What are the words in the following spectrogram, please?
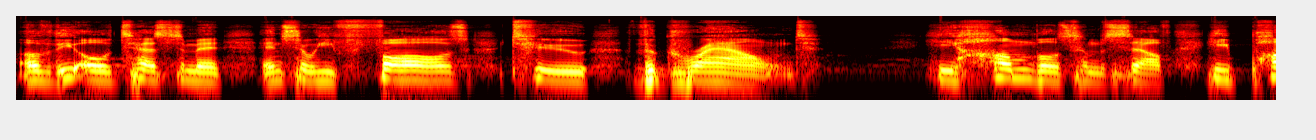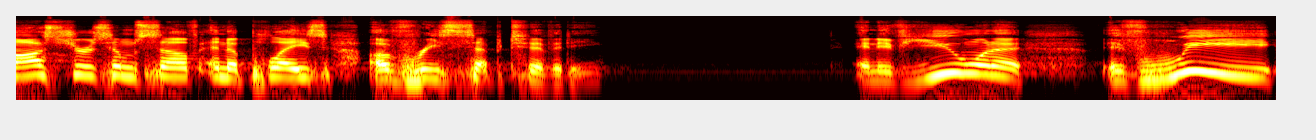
of the Old Testament. And so he falls to the ground. He humbles himself. He postures himself in a place of receptivity. And if you want to, if we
